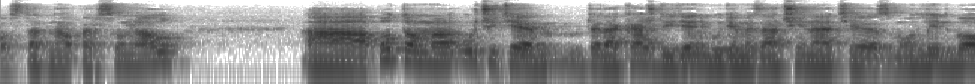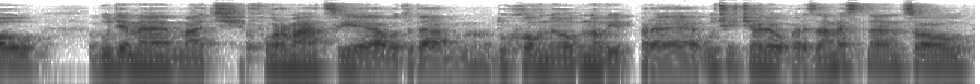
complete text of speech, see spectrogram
ostatného personálu. A potom určite teda každý deň budeme začínať s modlitbou, budeme mať formácie alebo teda duchovné obnovy pre učiteľov, pre zamestnancov,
